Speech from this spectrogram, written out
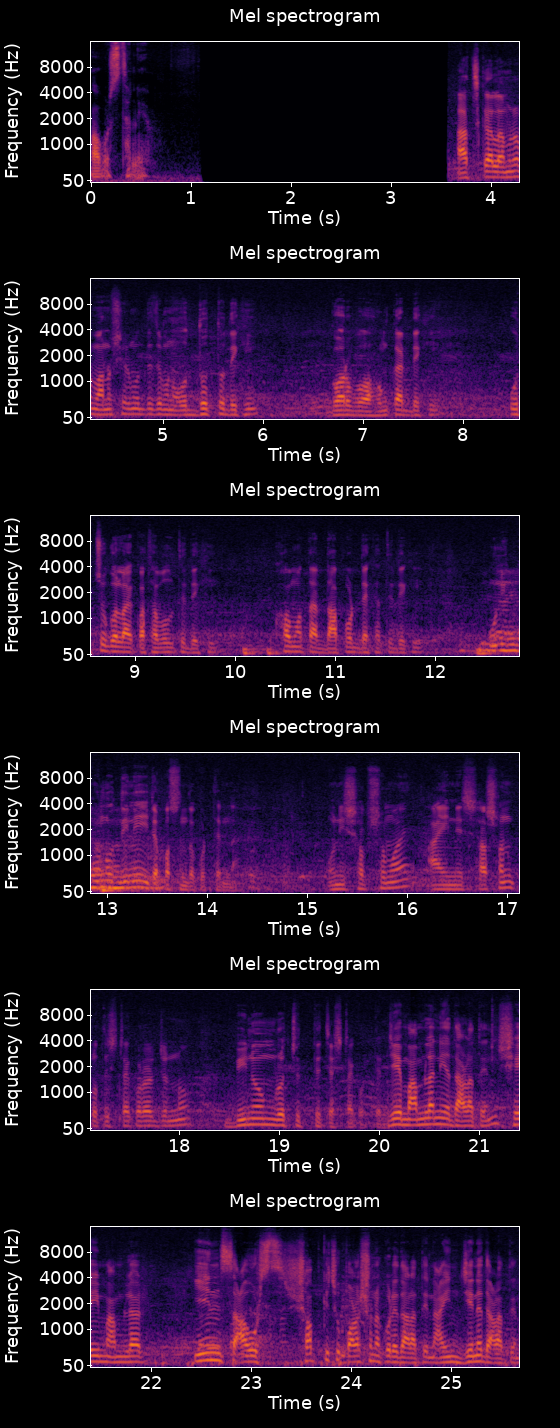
কবরস্থানে। আজকাল আমরা মানুষের মধ্যে যেমন অধ্যত্ব দেখি, গর্ব, অহংকার দেখি, উঁচু গলায় কথা বলতে দেখি, ক্ষমতার দাপট দেখাতে দেখি, উনি কোনো দিনেই এটা পছন্দ করতেন না। উনি সবসময় আইনের শাসন প্রতিষ্ঠা করার জন্য বিনম্র চিত্তে চেষ্টা করতেন। যে মামলা নিয়ে দাঁড়াতেন, সেই মামলার ইনস, আউটস সব কিছু পড়াশোনা করে দাঁড়াতেন, আইন জেনে দাঁড়াতেন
